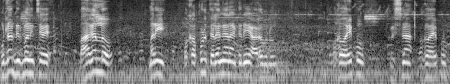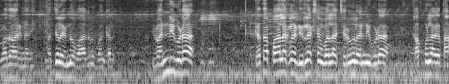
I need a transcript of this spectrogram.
పునర్నిర్మాణించే భాగంలో మరి ఒకప్పుడు తెలంగాణ అంటేనే అడవులు ఒకవైపు కృష్ణ ఒకవైపు గోదావరి నది మధ్యలో ఎన్నో వాగులు వంకలు ఇవన్నీ కూడా గత పాలకుల నిర్లక్ష్యం వల్ల చెరువులన్నీ కూడా కప్పులాగా తా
